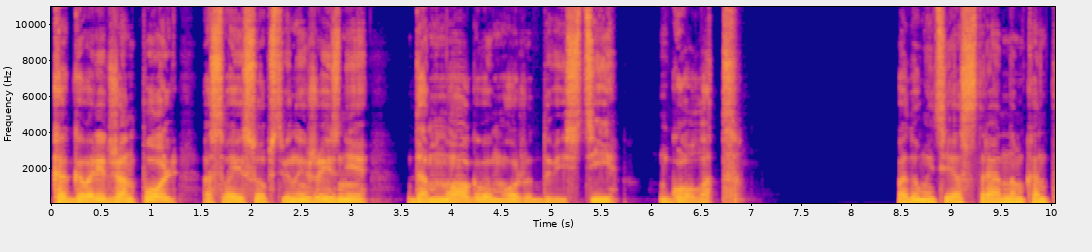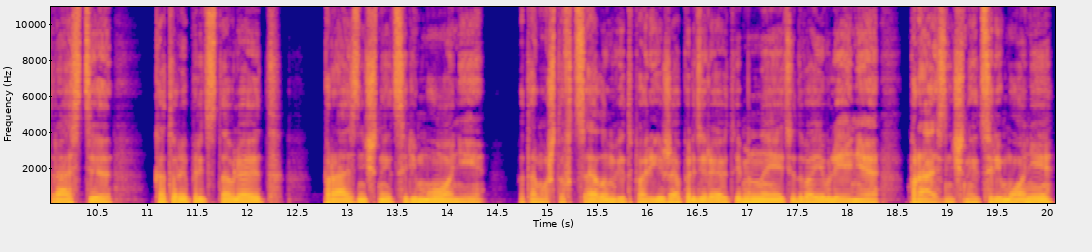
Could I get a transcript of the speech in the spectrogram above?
Как говорит Жан-Поль о своей собственной жизни, до многого может довести голод. Подумайте о странном контрасте, который представляет праздничные церемонии, потому что в целом вид Парижа определяют именно эти два явления — праздничные церемонии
